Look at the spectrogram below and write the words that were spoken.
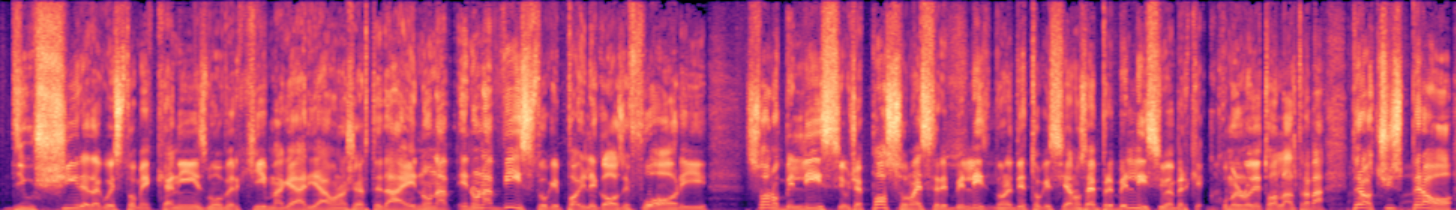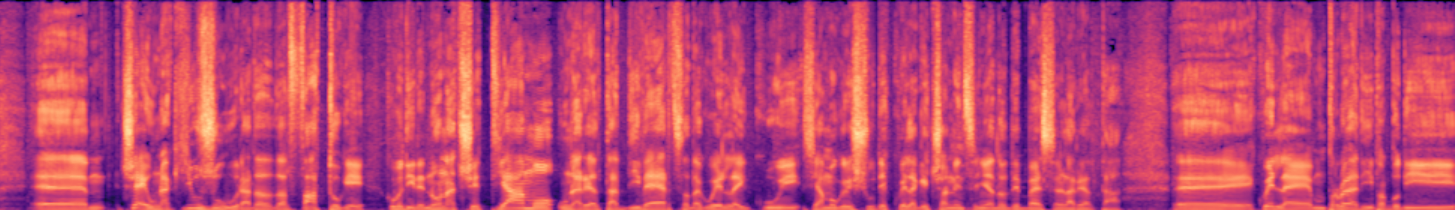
di uscire da questo meccanismo per chi magari ha una certa età e non ha, e non ha visto che poi le cose fuori sono bellissime, cioè possono essere bellissime, non è detto che siano sempre bellissime perché come non ho detto dall'altra parte, però, ci- però ehm, c'è una chiusura data dal fatto che, come dire, non accettiamo una realtà diversa da quella in cui siamo cresciuti e quella che ci hanno insegnato debba essere la realtà. Eh, quello è un problema di, proprio di,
